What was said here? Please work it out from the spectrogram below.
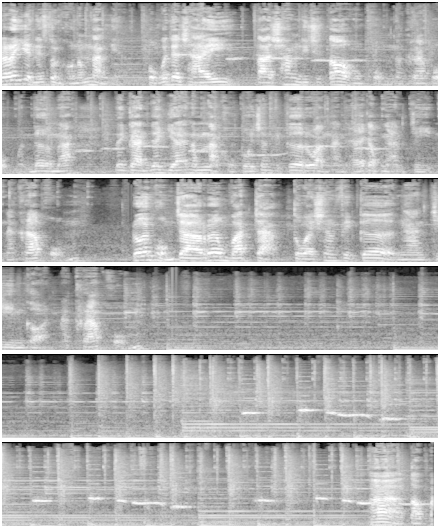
รายละเอียดในส่วนของน้ำหนักเนี่ยผมก็จะใช้ตาช่างดิจิตอลของผมนะครับผมเหมือนเดิมนะ ในการแยกแยะน้ำหนักของตัวชั่นฟิกเกอร์ระหว่างงานแท้กับงานจีนนะครับผม โดยผมจะเริ่มวัดจากตัวชั่นฟิกเกอร์งานจีนก่อนนะครับผมอ่าต่อไป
